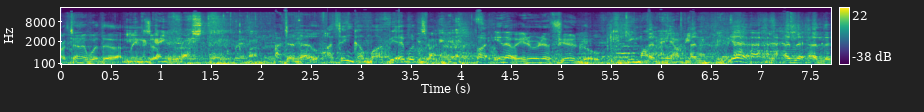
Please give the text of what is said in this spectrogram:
I don't know whether that means gonna that. gate crash the. I don't know. I think I might be able to. Like, you know, you're in a funeral. And, and- yeah, and the, and the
